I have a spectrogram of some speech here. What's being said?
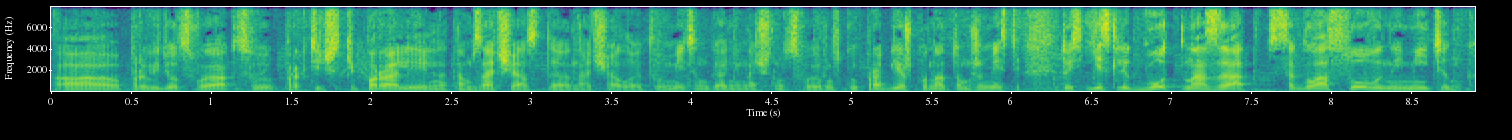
да. э, проведет ведет свою акцию практически параллельно, там за час до начала этого митинга они начнут свою русскую пробежку на том же месте. То есть, если год назад согласованный митинг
